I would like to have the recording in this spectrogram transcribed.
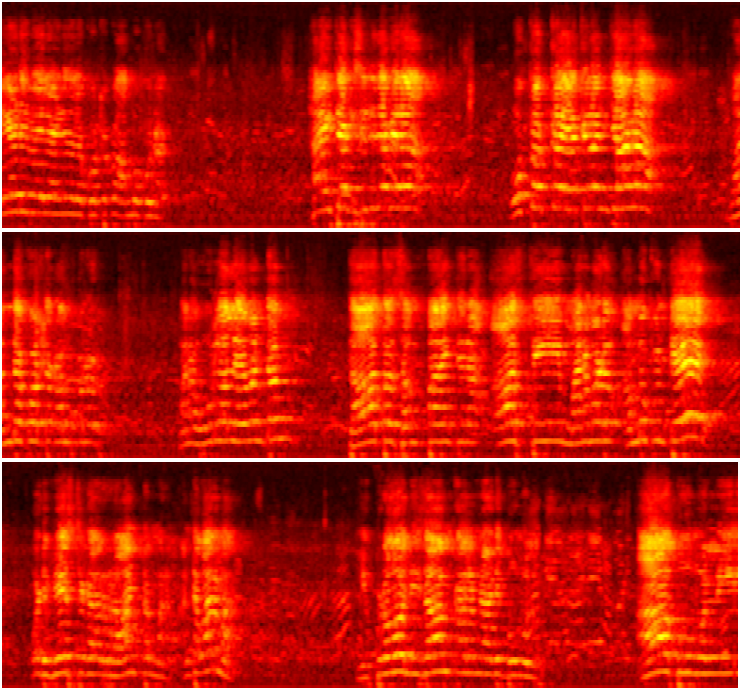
ఏడు వేల ఐదు వందల కోట్లకు అమ్ముకున్నాడు. హైటెక్ సిటీ దగ్గర ఒక్కొక్క ఎకరం జాగా వంద కోట్లకు అమ్ముకున్నాడు. మన ఊర్లలో ఏమంటాం? తాత సంపాదించిన ఆస్తి మనమడు అమ్ముకుంటే వాడు వేస్ట్ గారు రా అంటాం మనం. అంటే మనమా ఎప్పుడో నిజాం కాలం నాటి భూములు. ఆ భూముల్ని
